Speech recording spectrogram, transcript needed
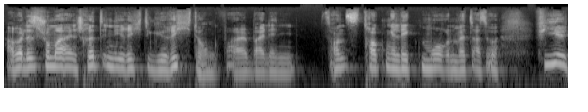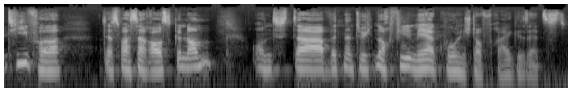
Aber das ist schon mal ein Schritt in die richtige Richtung, weil bei den sonst trockengelegten Mooren wird also viel tiefer das Wasser rausgenommen und da wird natürlich noch viel mehr Kohlenstoff freigesetzt.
